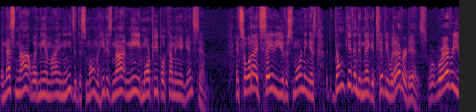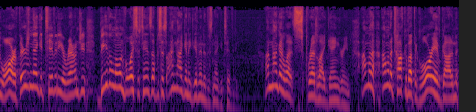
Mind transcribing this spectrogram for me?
And that's not what Nehemiah needs at this moment. He does not need more people coming against him. And so, what I'd say to you this morning is don't give in to negativity, whatever it is. Wherever you are, if there's negativity around you, be the lone voice that stands up and says, I'm not going to give in to this negativity. I'm not going to let it spread like gangrene. I'm going to, I'm to talk about the glory of God and the,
